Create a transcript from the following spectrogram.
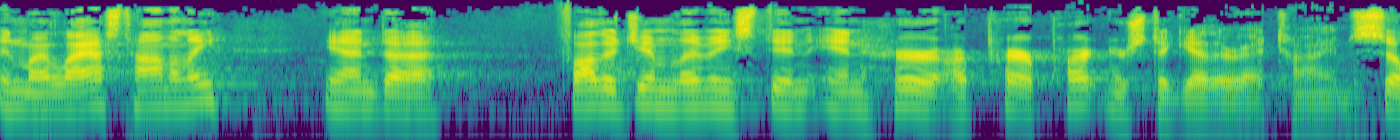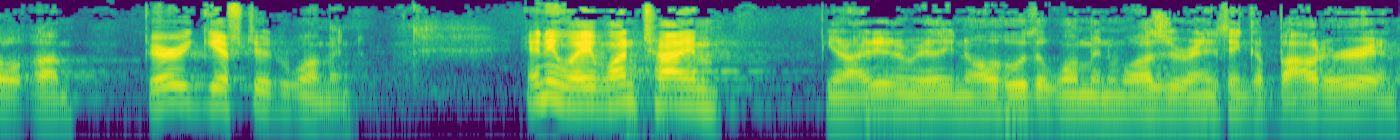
in my last homily, and uh, Father Jim Livingston and her are prayer partners together at times. So, um, very gifted woman. Anyway, one time, you know, I didn't really know who the woman was or anything about her, and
